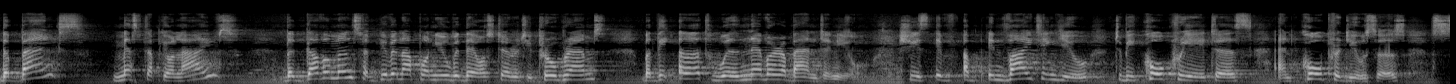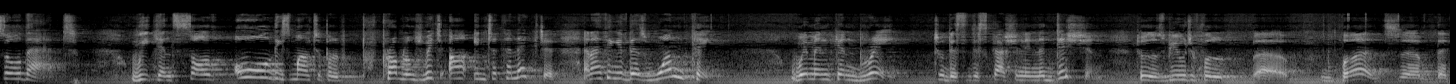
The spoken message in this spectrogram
the banks messed up your lives. The governments have given up on you with their austerity programs, but the earth will never abandon you. She's inviting you to be co-creators and co-producers so that we can solve all these multiple problems which are interconnected. And I think if there's one thing women can bring to this discussion in addition to those beautiful uh, words uh, that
